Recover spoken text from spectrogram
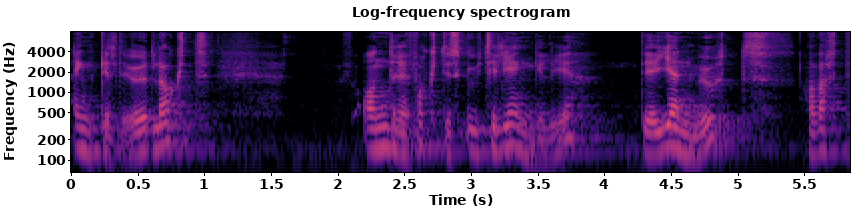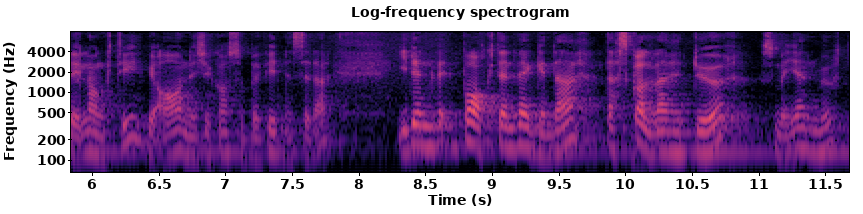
enkelte er ødelagt. Andre er faktisk utilgjengelige. Det er gjenmurt, har vært det i lang tid. Vi aner ikke hva som befinner seg der. Den, bak den veggen der der skal være en dør som er gjenmurt.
